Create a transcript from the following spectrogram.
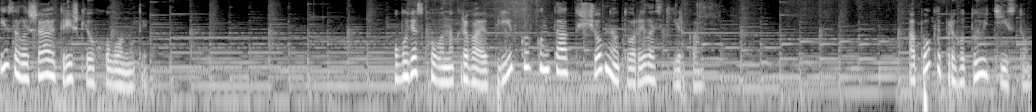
і залишаю трішки охолонути. Обов'язково накриваю плівкою в контакт, щоб не утворилась кірка. А поки приготую тісто.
